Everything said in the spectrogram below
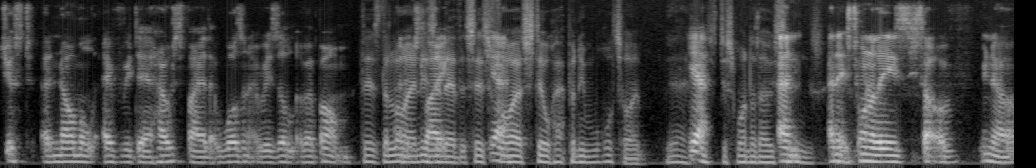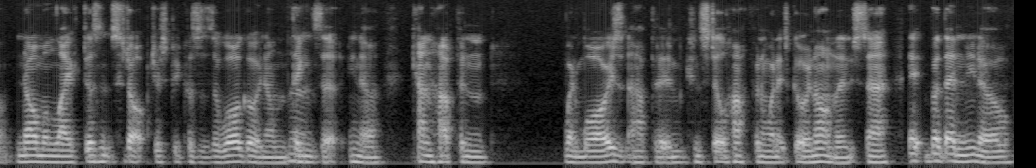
just a normal everyday house fire that wasn't a result of a bomb. there's the line, isn't like- there, that says yeah. fires still happen in wartime. Yeah, Yeah. it's just one of those and things. and it's one of these sort of you know normal life doesn't stop just because there's a war going on. No. Things that you know can happen when war isn't happening can still happen when it's going on, and it's uh, it, but then you know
